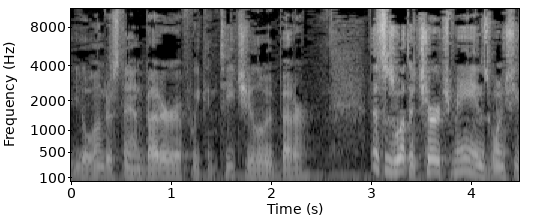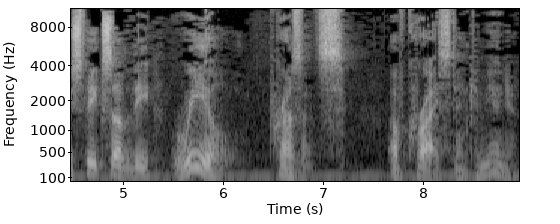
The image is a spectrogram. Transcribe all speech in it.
you'll understand better if we can teach you a little bit better. This is what the church means when she speaks of the real presence of Christ in communion.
